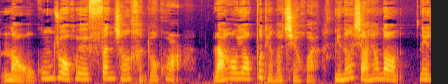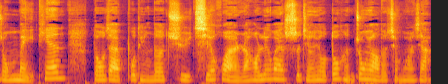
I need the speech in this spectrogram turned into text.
脑工作会分成很多块儿，然后要不停的切换。你能想象到那种每天都在不停的去切换，然后另外事情又都很重要的情况下，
